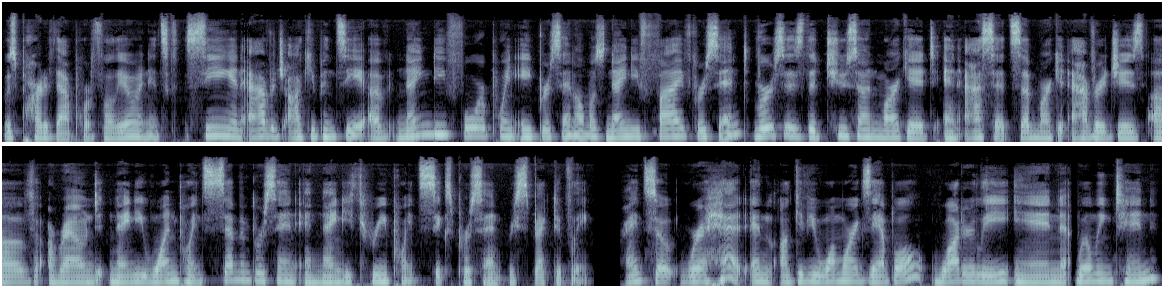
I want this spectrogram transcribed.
was part of that portfolio and it's seeing an average occupancy of 94.8%, almost 95% versus the Tucson market and asset submarket averages of around 91.7% and 93.6% respectively right? So we're ahead. And I'll give you one more example. Waterlea in Wilmington,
